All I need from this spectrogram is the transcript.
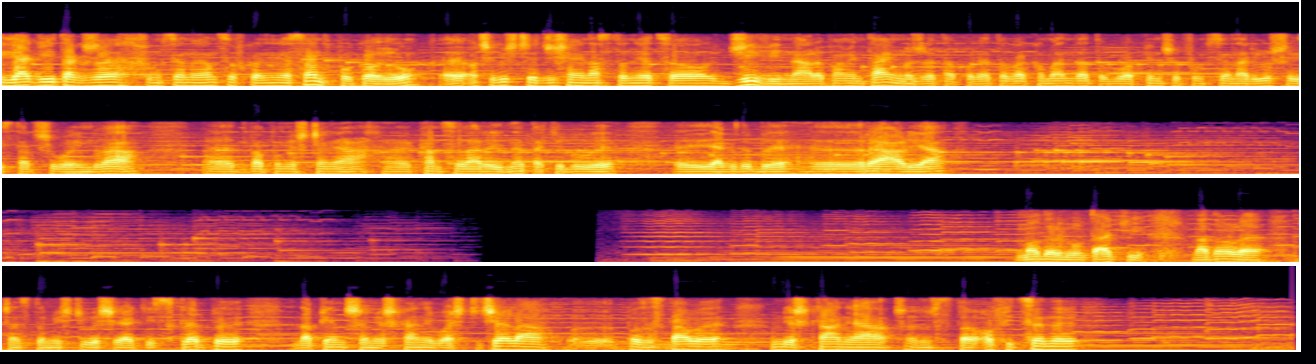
jak i także funkcjonujący w Koninie Sąd Pokoju. E, Oczywiście dzisiaj nas to nieco dziwi, no ale pamiętajmy, że ta powiatowa komenda to było pięciu funkcjonariuszy i starczyło im dwa, e, dwa pomieszczenia e, kancelaryjne. Takie były jak gdyby realia. Model był taki, na dole często mieściły się jakieś sklepy, na piętrze mieszkanie właściciela, y, pozostałe mieszkania, często oficyny.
